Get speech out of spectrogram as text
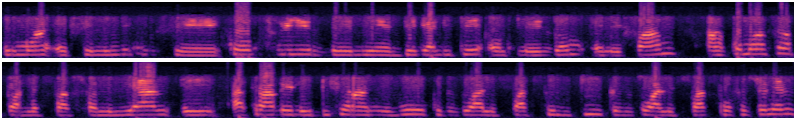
Pour moi, être féministe, c'est construire des liens d'égalité entre les hommes et les femmes, en commençant par l'espace familial et à travers les différents niveaux, que ce soit l'espace politique, que ce soit l'espace professionnel,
